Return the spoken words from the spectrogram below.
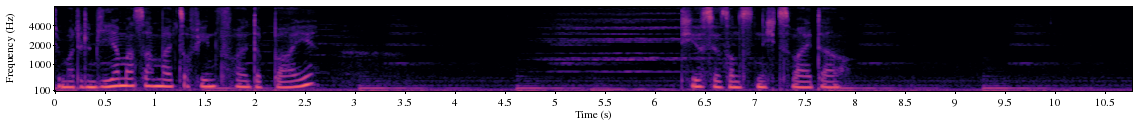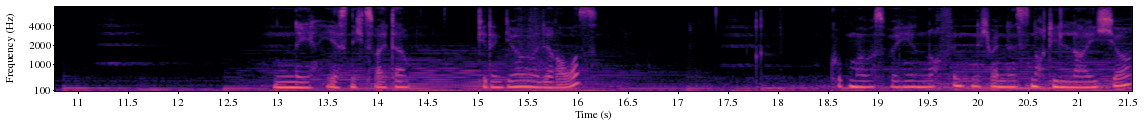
Die Modelliermasse haben wir jetzt auf jeden Fall dabei. Hier ist ja sonst nichts weiter. Nee, hier ist nichts weiter. Okay, dann gehen wir mal wieder raus. Mal, was wir hier noch finden. Ich meine, ist noch die Leiche.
